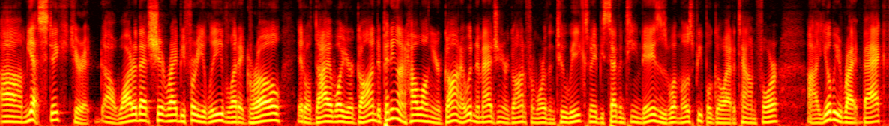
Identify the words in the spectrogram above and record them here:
um, yes, yeah, stick cure it. Uh, water that shit right before you leave. Let it grow. It'll die while you're gone. Depending on how long you're gone, I wouldn't imagine you're gone for more than two weeks. Maybe 17 days is what most people go out of town for. Uh, you'll be right back.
